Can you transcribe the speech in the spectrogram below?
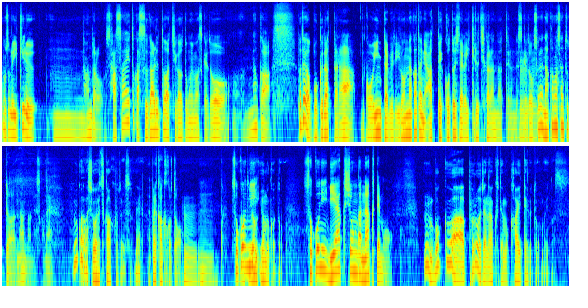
もその生きるうんなんだろう支えとかすがるとは違うと思いますけどなんか例えば僕だったらこうインタビューでいろんな方に会っていくこと自体が生きる力になってるんですけど、うんうんそれは中村さんにとっては何なんですかね？僕は小説書くことですよね、やっぱり書くこと、うん。うん。そそこに読むこと、そこにリアクションがなくても。うん、僕はプロじゃなくても書いてると思います、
